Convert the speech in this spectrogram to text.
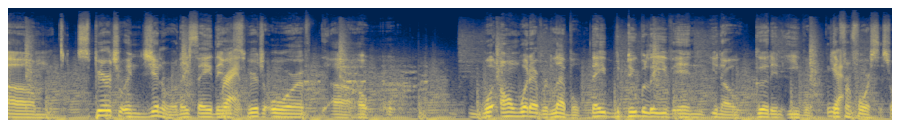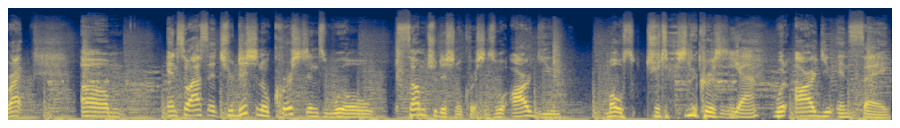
um spiritual in general. They say they're Right. spiritual or uh, or- what on whatever level they do believe in you know good and evil Yeah. different forces right um and so i said traditional christians will some traditional christians will argue most traditional Christians Yeah. would argue and say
